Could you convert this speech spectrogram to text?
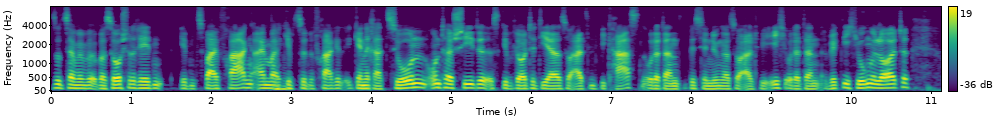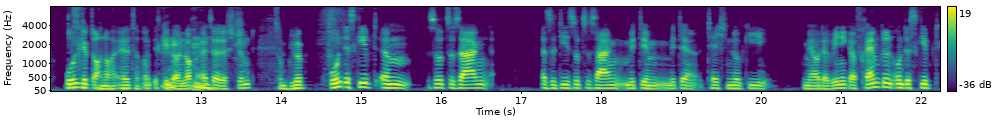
sozusagen, wenn wir über Social reden, eben zwei Fragen. Einmal mhm. gibt es so eine Frage Generationenunterschiede. Es gibt Leute, die ja so alt sind wie Carsten oder dann ein bisschen jünger, so alt wie ich oder dann wirklich junge Leute. Und es gibt auch noch ältere. Und es gibt auch noch ältere, das stimmt. Zum Glück. Und es gibt ähm, sozusagen, also die sozusagen mit dem, mit der Technologie mehr oder weniger fremdeln und es gibt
